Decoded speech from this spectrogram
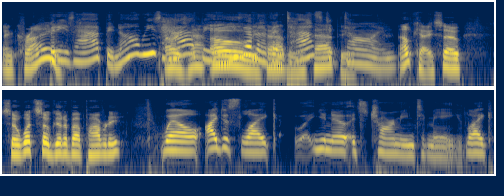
and crying. But he's happy. No, he's oh, happy. He's, ha- oh, he's having he's a happy. fantastic time. Okay, so so what's so good about poverty? Well, I just like you know it's charming to me. Like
